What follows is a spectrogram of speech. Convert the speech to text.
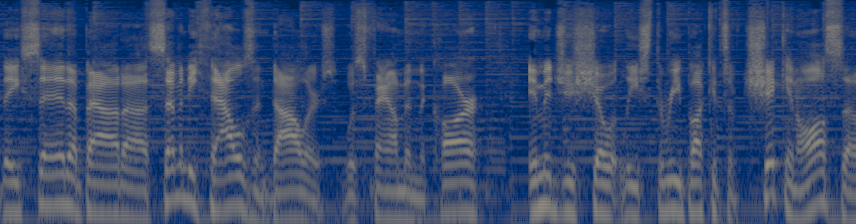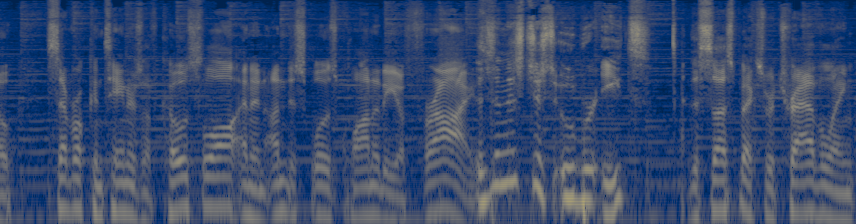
they said about uh, $70,000 was found in the car. Images show at least three buckets of chicken, also, several containers of coleslaw, and an undisclosed quantity of fries. Isn't this just Uber Eats? The suspects were traveling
